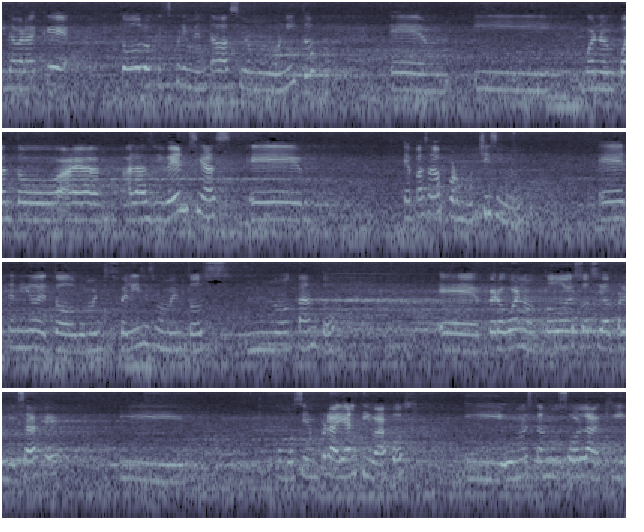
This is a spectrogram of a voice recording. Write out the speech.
y la verdad que todo lo que he experimentado ha sido muy bonito. Eh, y bueno, en cuanto a, las vivencias, he pasado por muchísimo. He tenido de todo, momentos felices, momentos no tanto. Eh, pero bueno, todo eso ha sido aprendizaje y como siempre hay altibajos y uno estando sola aquí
